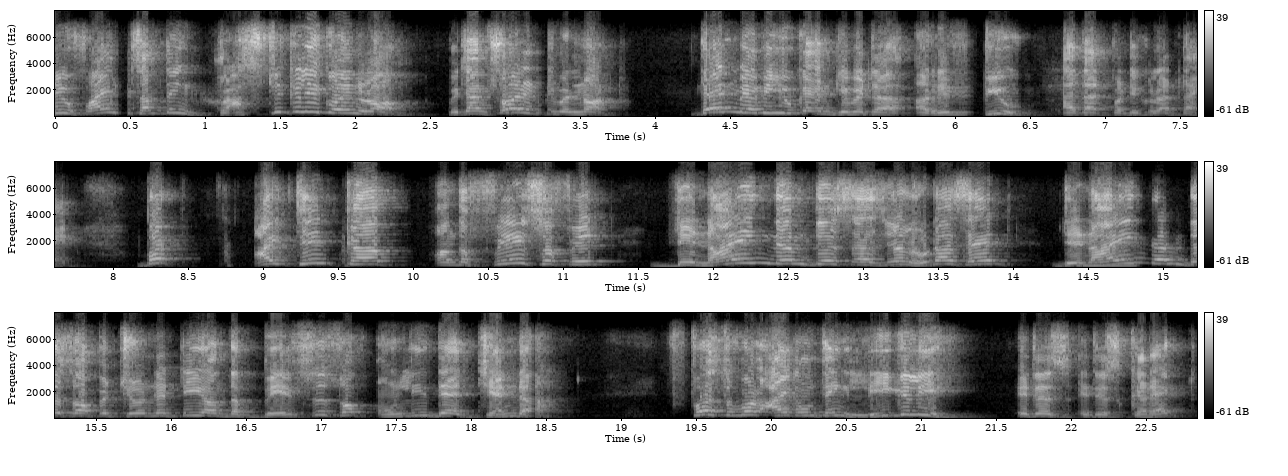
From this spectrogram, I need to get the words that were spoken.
you find something drastically going wrong, which I'm sure it will not, then maybe you can give it a, a review at that particular time. But I think uh, on the face of it, denying them this, as General Hooda said, denying them this opportunity on the basis of only their gender. First of all, I don't think legally it is it is correct.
